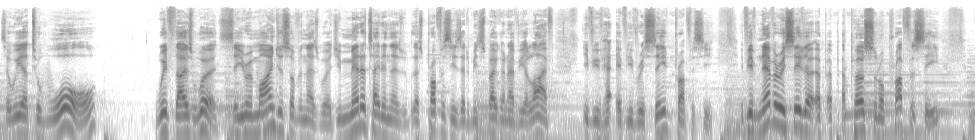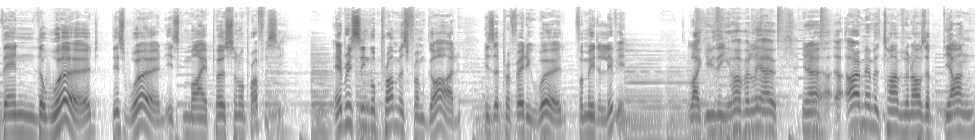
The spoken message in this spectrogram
So we are to war with those words. So you remind yourself in those words. You meditate in those, those prophecies that have been spoken over your life if you've, ha- if you've received prophecy. If you've never received a, a, a personal prophecy, then the word, this word, is my personal prophecy. Every single promise from God is a prophetic word for me to live in. Like you think, oh, but Leo, you know, I I remember the times when I was a young,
